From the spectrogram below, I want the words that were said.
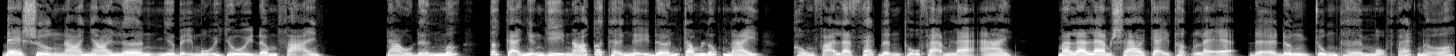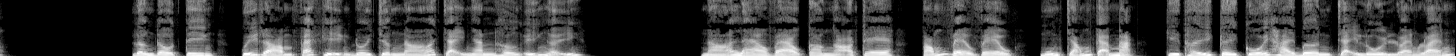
Be sườn nó nhói lên như bị mũi dùi đâm phải. Đau đến mức tất cả những gì nó có thể nghĩ đến trong lúc này không phải là xác định thủ phạm là ai, mà là làm sao chạy thật lẹ để đừng trúng thêm một phát nữa. Lần đầu tiên, quý ròm phát hiện đôi chân nó chạy nhanh hơn ý nghĩ. Nó lao vào con ngõ tre, phóng vèo vèo, muốn chóng cả mặt khi thấy cây cối hai bên chạy lùi loan loáng.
